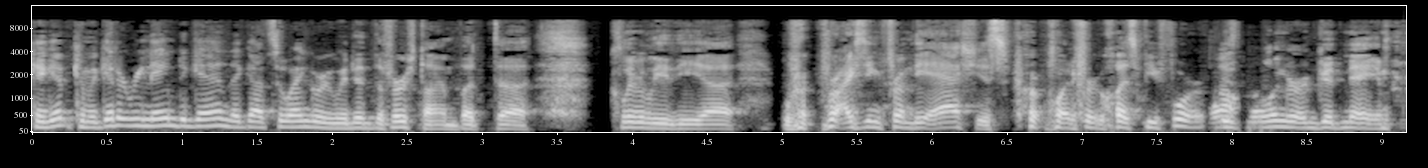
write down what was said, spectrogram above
Can we get can we get it renamed again? They got so angry we did the first time, but uh, clearly the uh, rising from the ashes, or whatever it was before, well, is no longer a good name.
